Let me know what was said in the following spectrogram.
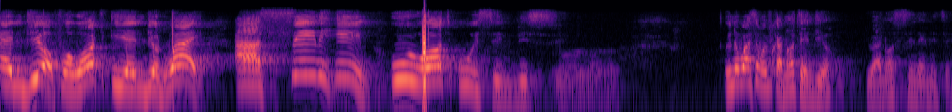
endured for what? He endured. Why? As seen him who what? Who is invisible. You know why some of you cannot endure? You are not seeing anything.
